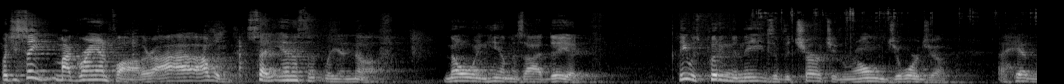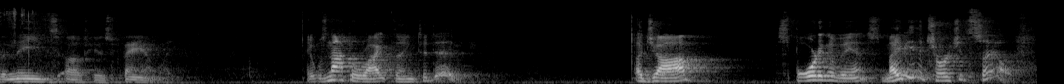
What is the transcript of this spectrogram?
But you see, my grandfather, I, I would say innocently enough, knowing him as I did, he was putting the needs of the church in Rome, Georgia, ahead of the needs of his family. It was not the right thing to do a job, sporting events, maybe the church itself,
